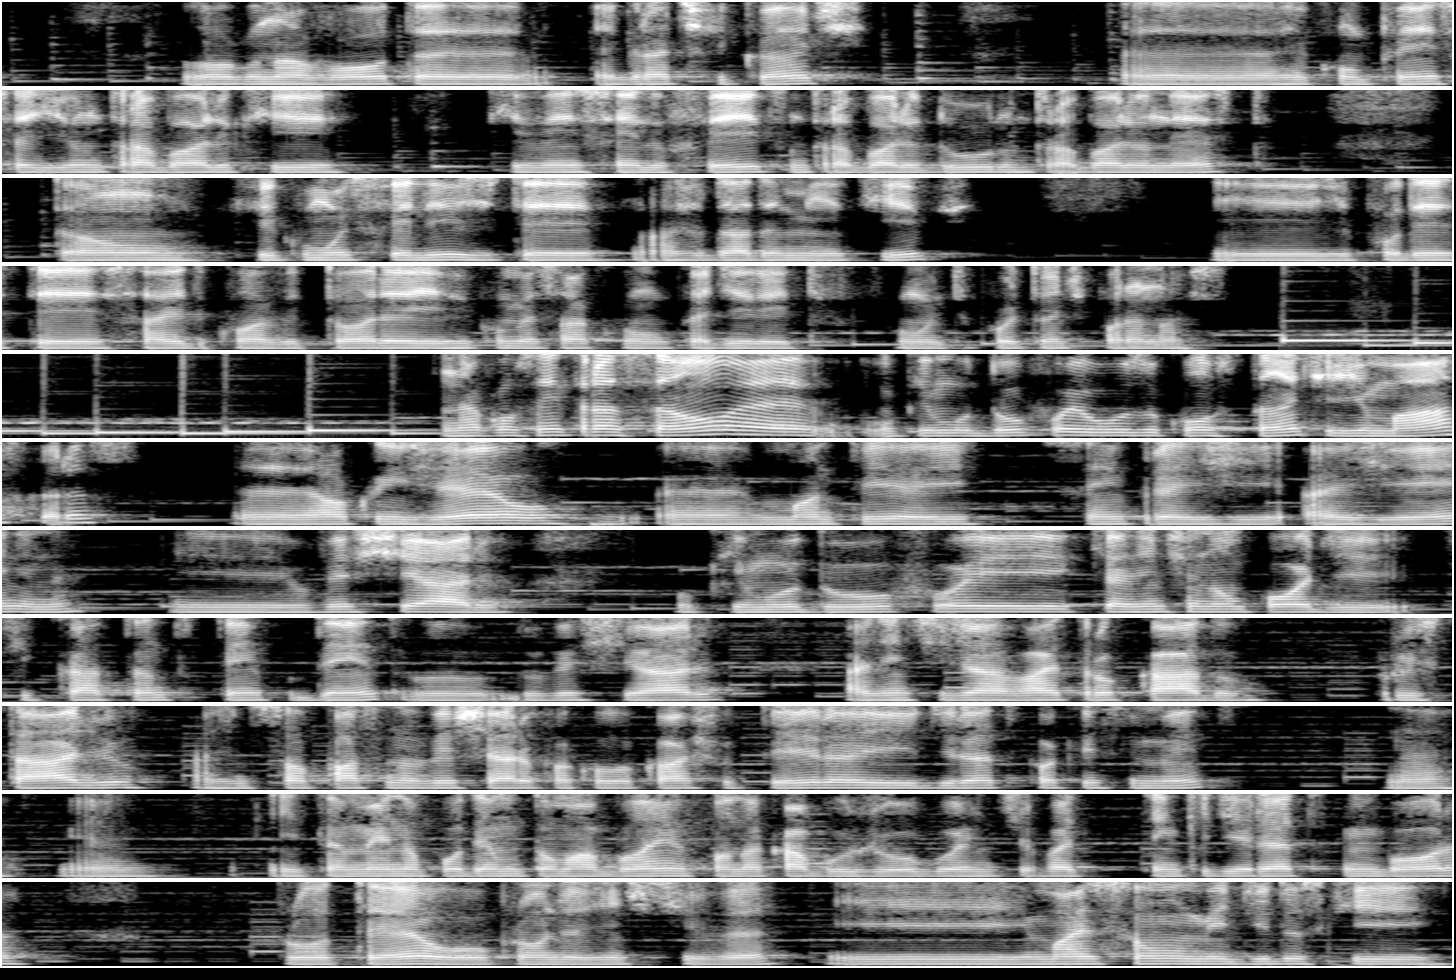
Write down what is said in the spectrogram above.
logo na volta é, é gratificante. É a recompensa de um trabalho que, que vem sendo feito, um trabalho duro, um trabalho honesto. Então, fico muito feliz de ter ajudado a minha equipe e de poder ter saído com a vitória e recomeçar com o pé direito. Foi muito importante para nós. Na concentração, é, o que mudou foi o uso constante de máscaras, é, álcool em gel, é, manter aí sempre a, a higiene, né? E o vestiário. O que mudou foi que a gente não pode ficar tanto tempo dentro do, do vestiário. A gente já vai trocado para o estádio. A gente só passa no vestiário para colocar a chuteira e ir direto para o aquecimento, né? E, e, também não podemos tomar banho quando acaba o jogo. A gente vai tem que ir direto embora pro hotel ou para onde a gente estiver. E mas são medidas que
